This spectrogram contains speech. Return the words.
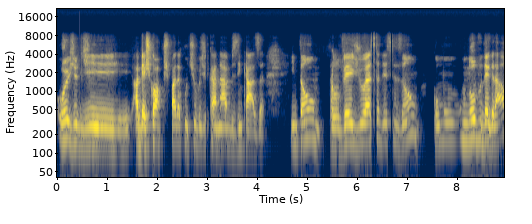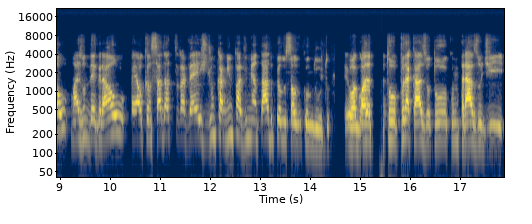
hoje de habeas corpus para cultivo de cannabis em casa. Então, eu vejo essa decisão como um novo degrau, mas um degrau é alcançado através de um caminho pavimentado pelo salvo-conduto. Eu agora estou, por acaso, eu estou com um prazo de,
